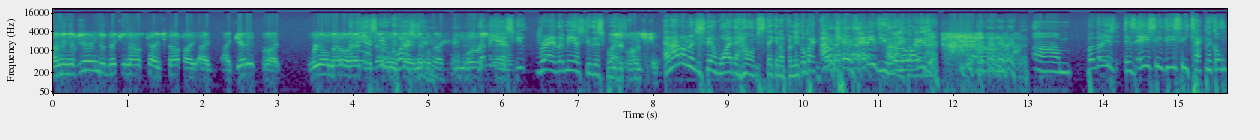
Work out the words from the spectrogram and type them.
I mean, if you're into Mickey Mouse type stuff, I, I, I get it, but real Let metalheads me ask you a definitely question. Nickelback is the worst Let me ask you, Ray, let me ask you this question. And I don't understand why the hell I'm sticking up for Nickelback. I don't care if any of you I don't like know why either. Um, um, but let me, is ACDC technical?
